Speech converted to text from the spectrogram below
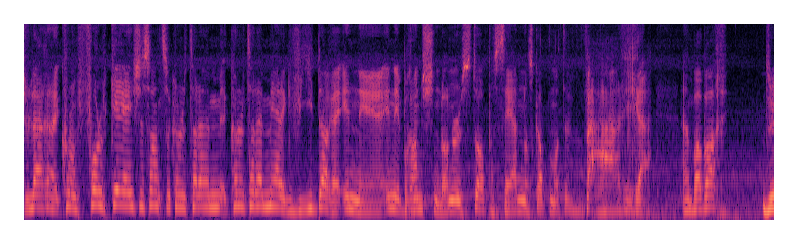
Du lærer deg hvordan folk er, ikke sant? så kan du ta det, kan du ta det med deg videre inn i, inn i bransjen da, når du står på scenen og skal på en måte være en barbar. Du,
